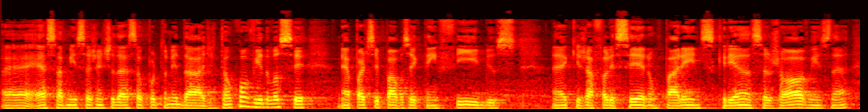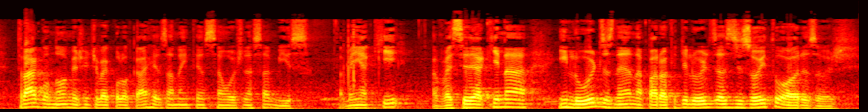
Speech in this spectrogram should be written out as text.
É, essa missa a gente dá essa oportunidade. Então convido você né, a participar, você que tem filhos, né, que já faleceram, parentes, crianças, jovens, né? Traga o nome, a gente vai colocar rezar na intenção hoje nessa missa. Tá bem? Aqui, vai ser aqui na, em Lourdes, né, na paróquia de Lourdes, às 18 horas hoje.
